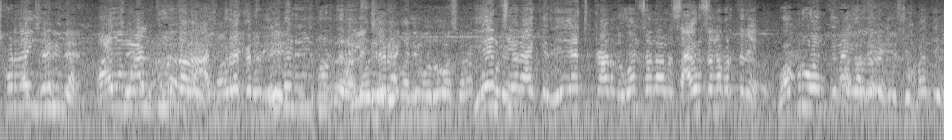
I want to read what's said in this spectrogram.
ಇಲ್ಲಿ ಬಂದ್ರೆ ಇಲ್ಲಿ ಏನ್ ಚೇರ್ ಹಾಕಿರಿ? ಎಷ್ಟು ಕಾಡದು? ಒಂದ್ಸಲ ಅಲ್ಲ ಸಾವಿರ ಸಲ ಬರ್ತೀರಿ. ಒಬ್ರು ಒಂದ್ ದಿನ ಸಿಬ್ಬಂದಿ.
